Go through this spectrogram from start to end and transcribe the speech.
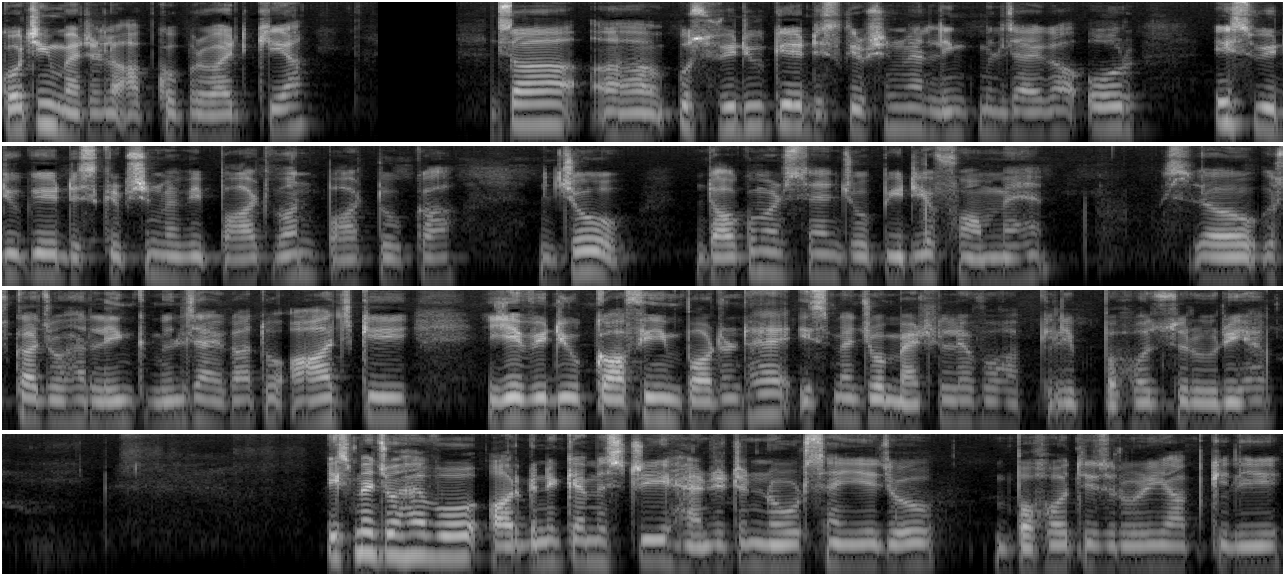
कोचिंग मटेरियल आपको प्रोवाइड किया। इसका उस वीडियो के डिस्क्रिप्शन में लिंक मिल जाएगा और इस वीडियो के डिस्क्रिप्शन में भी पार्ट वन पार्ट टू का जो डॉक्यूमेंट्स हैं, जो पीडीएफ फॉर्म में हैं उसका जो है लिंक मिल जाएगा। तो आज की ये वीडियो काफ़ी इम्पोर्टेंट है। इसमें जो मेटल है वो आपके लिए बहुत ज़रूरी है। इसमें जो है वो ऑर्गेनिक केमिस्ट्री हैंड रिटन नोट्स हैं। ये जो बहुत ही ज़रूरी है आपके लिए।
